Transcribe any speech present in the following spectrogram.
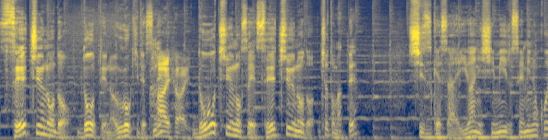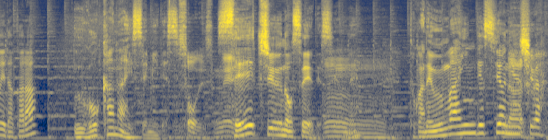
正中の道道っていうのは動きですね、はいはい。道中のせい正中の道ちょっと待って。静けさえ岩にしみ入る蝉の声だから動かない蝉です。そうですね。正中のせいですよね。とかねうまいんですよ入試は。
